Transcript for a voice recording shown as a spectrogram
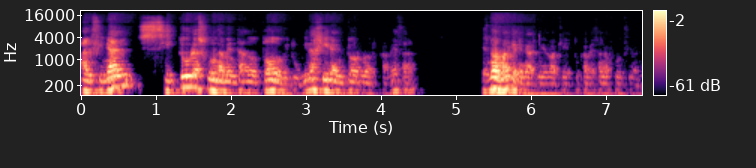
Al final, si tú lo has fundamentado todo y tu vida gira en torno a tu cabeza, es normal que tengas miedo a que tu cabeza no funcione.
